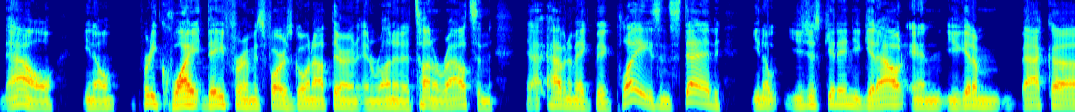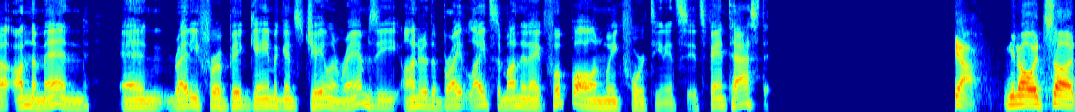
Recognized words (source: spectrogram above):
Now, you know, pretty quiet day for him as far as going out there and, and running a ton of routes and having to make big plays. Instead, you know, you just get in, you get out, and you get him back uh, on the mend and ready for a big game against Jalen Ramsey under the bright lights of Monday Night Football in Week 14. It's it's fantastic. Yeah, you know, it's uh,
